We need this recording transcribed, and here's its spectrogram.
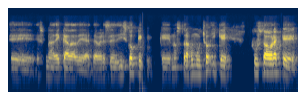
es una década de, de, haber ese disco que, que, nos trajo mucho y que justo ahora que,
